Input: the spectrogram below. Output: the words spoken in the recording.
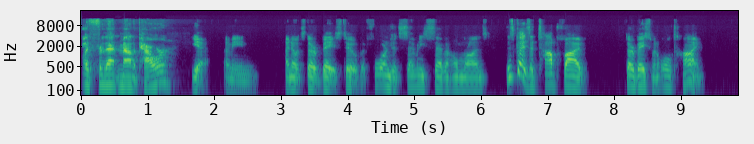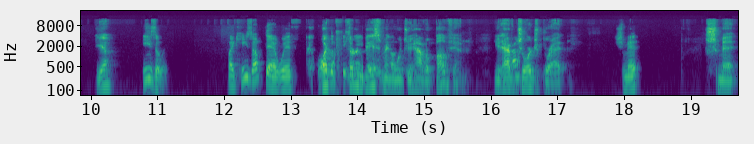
but for that amount of power, yeah. I mean, I know it's third base too, but 477 home runs. This guy's a top five third baseman all time. Yeah. Easily. Like he's up there with Like, all the what third names that we baseman would you have above him? You'd have George Brett, Schmidt, Schmidt.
